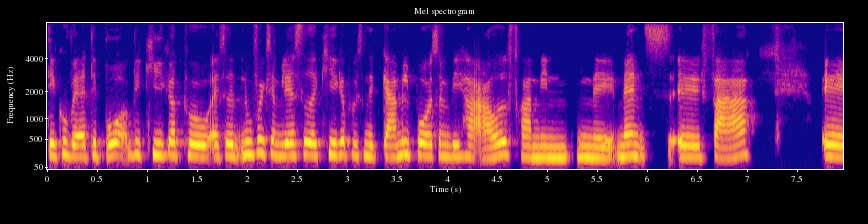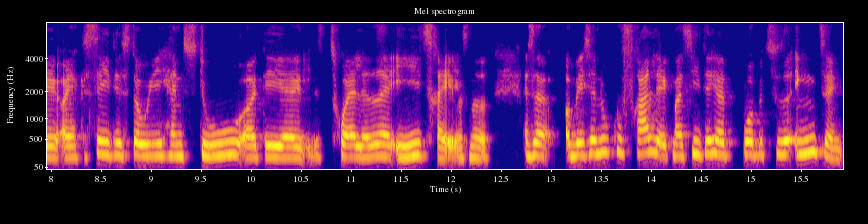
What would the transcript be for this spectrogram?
det kunne være det bord, vi kigger på. Altså nu for eksempel, jeg sidder og kigger på sådan et gammelt bord, som vi har arvet fra min mands øh, far. Øh, og jeg kan se det står i hans stue, og det er, tror jeg, lavet af egetræ eller sådan noget. Altså, og hvis jeg nu kunne frelægge mig og sige, at det her bord betyder ingenting,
